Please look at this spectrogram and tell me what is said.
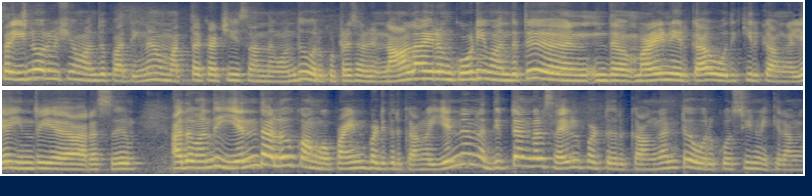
சார் இன்னொரு விஷயம் வந்து பார்த்தீங்கன்னா மற்ற கட்சியை சார்ந்தவங்க வந்து ஒரு குற்றச்சாட்டு. நாலாயிரம் கோடி வந்துட்டு இந்த மழை நீருக்காக ஒதுக்கியிருக்காங்க இல்லையா இன்றைய அரசு. அதை வந்து எந்த அளவுக்கு அவங்க பயன்படுத்தியிருக்காங்க என்னென்ன திட்டங்கள் செயல்பட்டு இருக்காங்கன்ட்டு ஒரு கொஸ்டின் வைக்கிறாங்க.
